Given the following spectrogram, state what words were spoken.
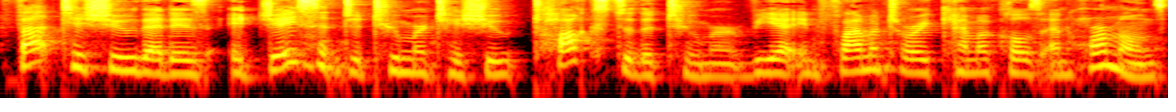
Fat tissue that is adjacent to tumor tissue talks to the tumor via inflammatory chemicals and hormones,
